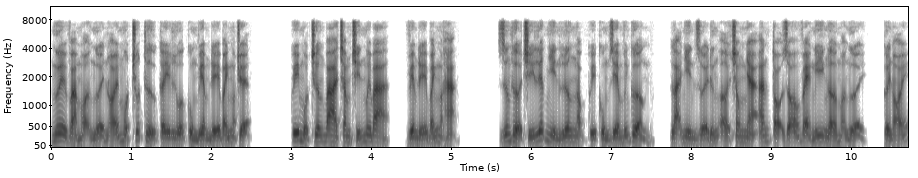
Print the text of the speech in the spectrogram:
ngươi và mọi người nói một chút thử cây lúa cùng viêm đế bánh ngọt chuyện. Quy một chương ba trăm chín mươi ba, viêm đế bánh ngọt hạ dương thừa chí liếc nhìn lương ngọc quý cùng diêm vĩnh cường, lại nhìn dưới đứng ở trong nhà ăn tỏ rõ vẻ nghi ngờ mọi người, cười nói,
